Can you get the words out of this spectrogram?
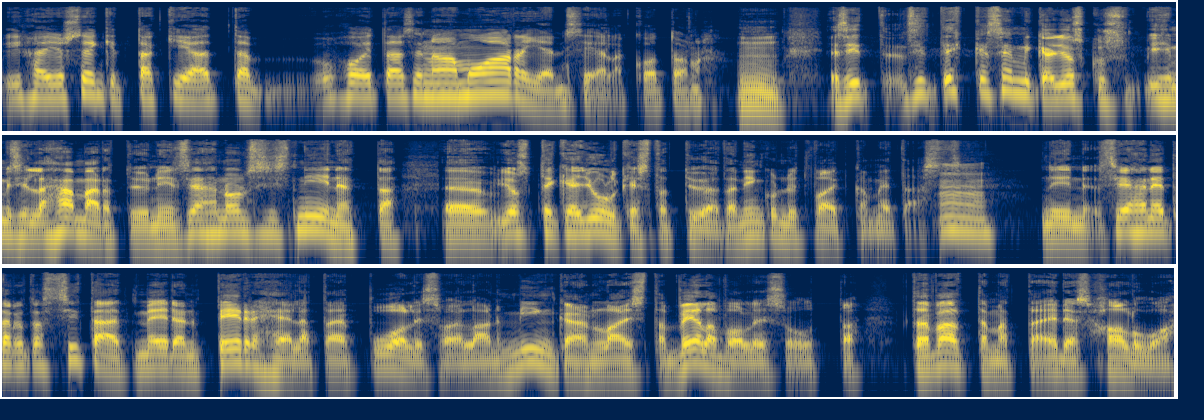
ihan jo senkin takia, että hoitaa sen aamuarjen siellä kotona. Mm. Ja sitten sit ehkä se, mikä joskus ihmisillä hämärtyy, niin sehän on siis niin, että jos tekee julkista työtä, niin kuin nyt vaikka me tässä, mm. Niin sehän ei tarkoita sitä, että meidän perheellä tai puolisoilla on minkäänlaista velvollisuutta tai välttämättä edes halua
